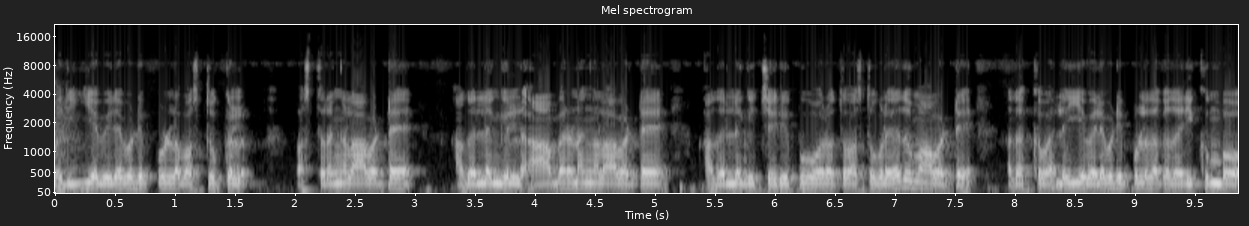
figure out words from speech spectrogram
വലിയ വിലപിടിപ്പുള്ള വസ്തുക്കൾ വസ്ത്രങ്ങളാവട്ടെ അതല്ലെങ്കിൽ ആഭരണങ്ങളാവട്ടെ അതല്ലെങ്കിൽ ചെരുപ്പ് പോലത്തെ വസ്തുക്കൾ ഏതുമാവട്ടെ അതൊക്കെ വലിയ വിലപിടിപ്പുള്ളതൊക്കെ ധരിക്കുമ്പോൾ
